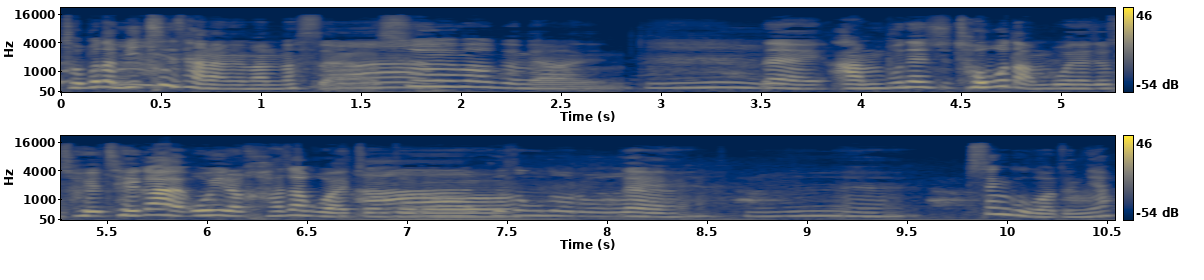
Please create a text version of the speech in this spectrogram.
저보다 미친 사람을 만났어요. 아. 술 먹으면 음. 네안 보내주 저보다 안 보내줘. 저, 제가 오히려 가자고 할 정도로 아, 그 정도로. 네, 음. 네, 친구거든요.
